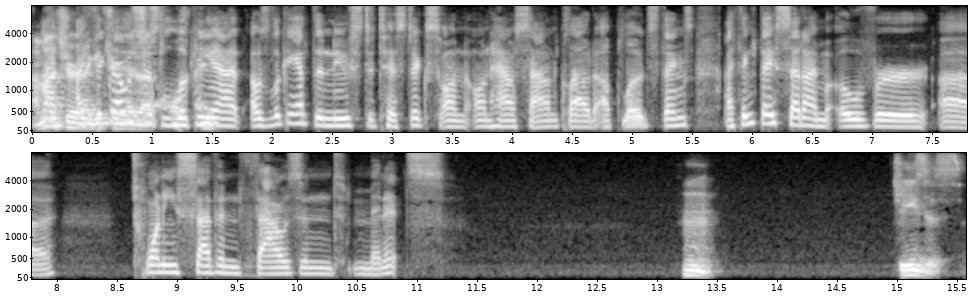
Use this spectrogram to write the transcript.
I'm not I, sure. I, I, think I was just looking things. at I was looking at the new statistics on on how SoundCloud uploads things. I think they said I'm over uh, twenty seven thousand minutes Hmm. Jesus.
